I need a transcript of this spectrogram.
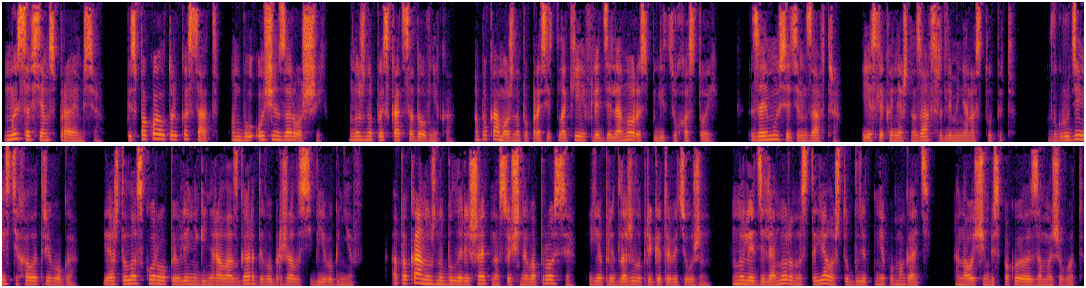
Мы совсем справимся. Беспокоил только сад, он был очень заросший. Нужно поискать садовника. А пока можно попросить лакеев леди Леоноры спилить сухостой. Займусь этим завтра. Если, конечно, завтра для меня наступит. В груди не стихала тревога. Я ждала скорого появления генерала Асгарда и воображала себе его гнев. А пока нужно было решать насущные вопросы, я предложила приготовить ужин. Но леди Леонора настояла, что будет мне помогать. Она очень беспокоилась за мой живот.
